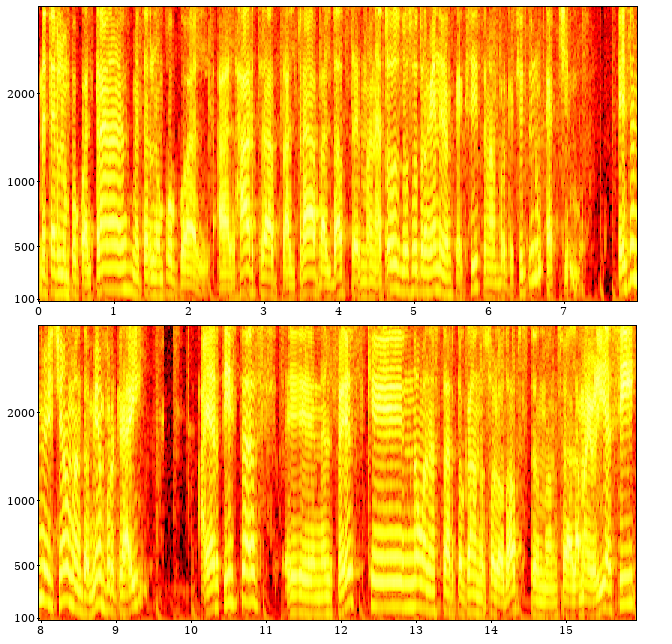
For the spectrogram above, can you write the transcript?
meterle un poco al trance, meterle un poco al, al hard trap, al trap, al dubstep, man, a todos los otros géneros que existen, man, porque existen un cachimbo. Esa es mi visión, man, también, porque hay, hay artistas eh, en el fest que no van a estar tocando solo dubstep, man. O sea, la mayoría sí,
